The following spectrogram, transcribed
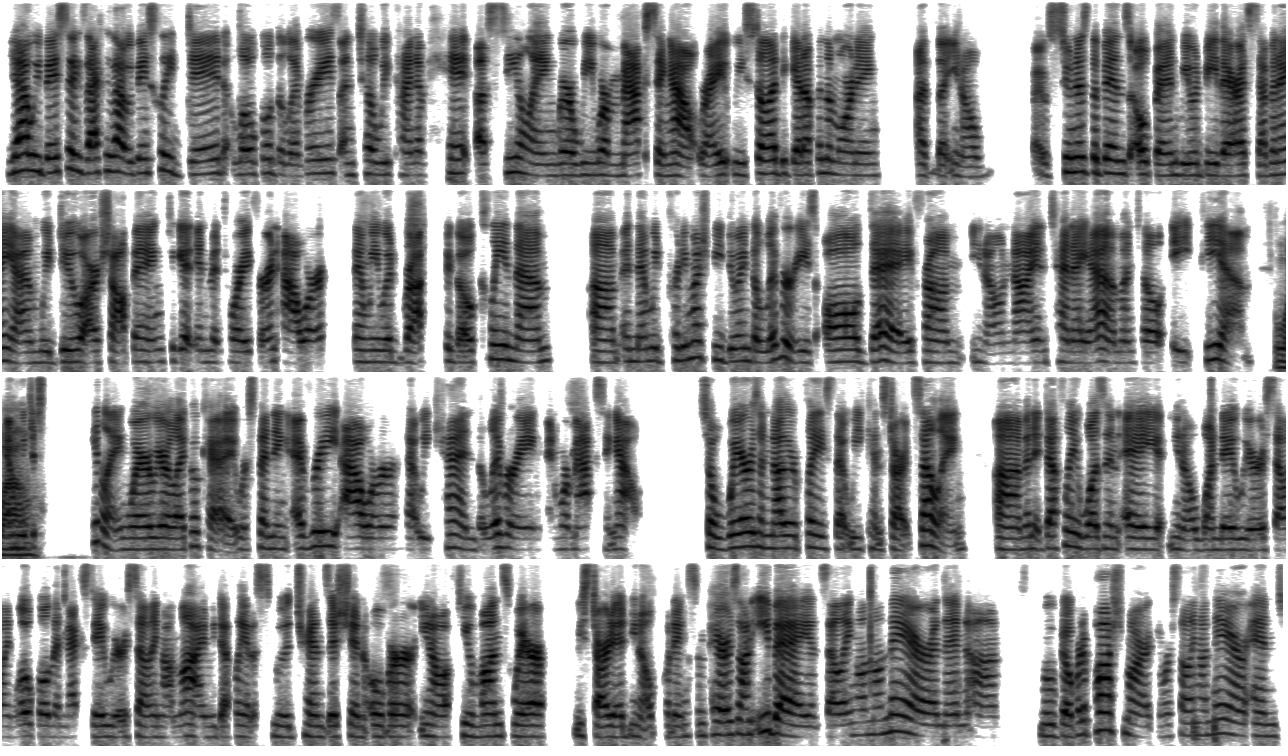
Yeah, we basically exactly that. We basically did local deliveries until we kind of hit a ceiling where we were maxing out, right? We still had to get up in the morning at the, you know, as soon as the bins opened, we would be there at 7 a.m. We'd do our shopping to get inventory for an hour. Then we would rush to go clean them. Um, and then we'd pretty much be doing deliveries all day from, you know, 9, 10 a.m. until 8 p.m Wow. and we just where we were like okay we're spending every hour that we can delivering and we're maxing out. So where's another place that we can start selling? Um, and it definitely wasn't a you know one day we were selling local the next day we were selling online. We definitely had a smooth transition over you know a few months where we started you know putting some pairs on ebay and selling them on there and then um, moved over to poshmark and we're selling on there. And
